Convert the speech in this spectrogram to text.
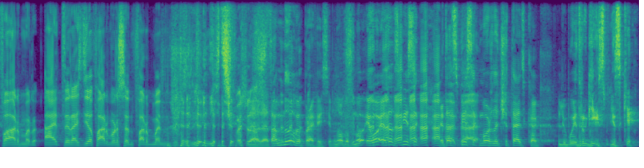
Фармер. А, это раздел Farmers and Farm Managers, извините, пожалуйста. Да, да, там много профессий, много. Этот список, этот список можно читать, как любые другие списки.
